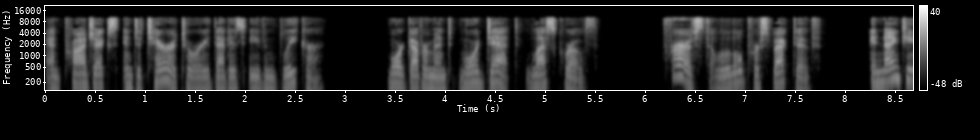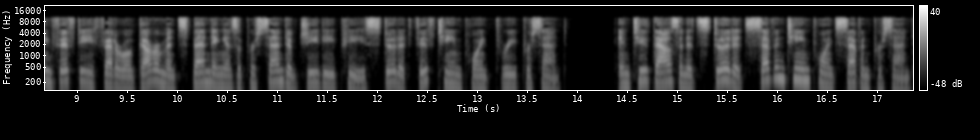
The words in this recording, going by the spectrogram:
and projects into territory that is even bleaker. More government, more debt, less growth. First, a little perspective. In 1950, federal government spending as a percent of GDP stood at 15.3%. In 2000, it stood at 17.7%.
